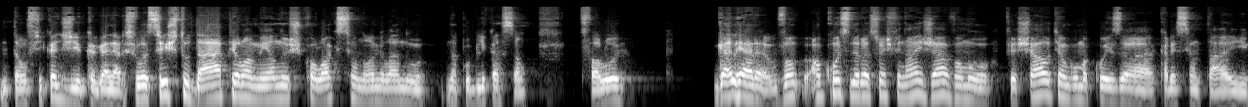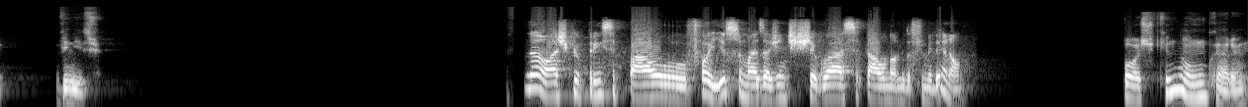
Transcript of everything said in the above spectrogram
Então fica a dica, galera. Se você estudar, pelo menos coloque seu nome lá no, na publicação. Falou? Galera, vamos, considerações finais já? Vamos fechar ou tem alguma coisa a acrescentar aí, Vinícius? Não, acho que o principal foi isso, mas a gente chegou a citar o nome do filme dele, não? Pô, acho que não, cara.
